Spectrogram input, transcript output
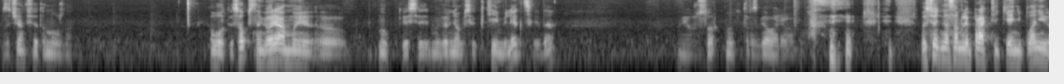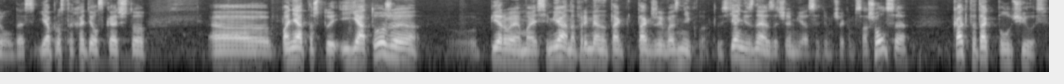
зачем все это нужно. Вот, и, собственно говоря, мы, э, ну, если мы вернемся к теме лекции, да, я уже 40 минут разговаривал. Но сегодня, на самом деле, практики я не планировал, да, я просто хотел сказать, что э, понятно, что и я тоже, первая моя семья, она примерно так, так же и возникла. То есть я не знаю, зачем я с этим человеком сошелся, как-то так получилось.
